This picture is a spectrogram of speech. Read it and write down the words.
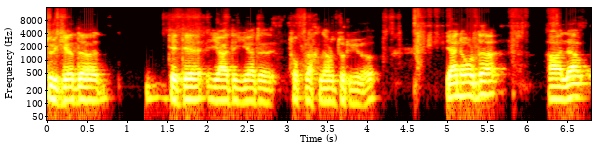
Türkiye'de dede yadigarı topraklar duruyor. Yani orada hala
